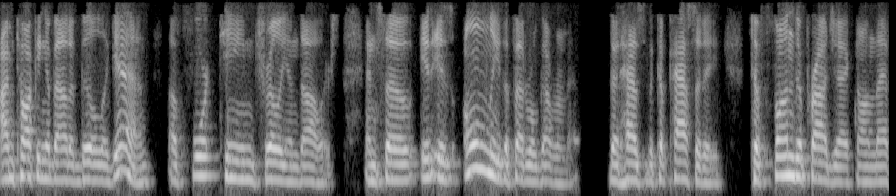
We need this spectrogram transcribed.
I'm talking about a bill again of $14 trillion. And so it is only the federal government that has the capacity to fund a project on that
